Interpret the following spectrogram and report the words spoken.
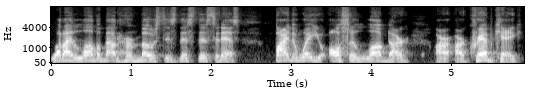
What I love about her most is this, this, and this. By the way, you also loved our our, our crab cake.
